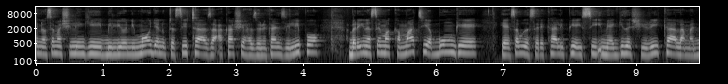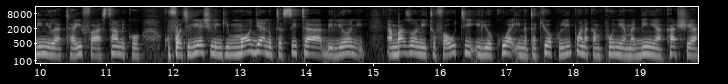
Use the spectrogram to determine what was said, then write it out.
inayosema shilingi bilioni moja nukta sita za Akasha hazionekani zilipo. Habari hii inasema kamati ya bunge ya hesabu za serikali PAC imeagiza shirika la madini la taifa STAMICO kufuatilia shilingi moja nukta sita bilioni ambazo ni tofauti iliyokuwa inatakiwa kulipwa na kampuni ya madini ya Acacia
